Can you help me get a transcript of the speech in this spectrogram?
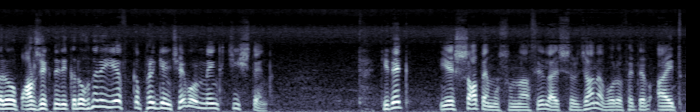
կրող արժեքների կրողները եւ կփրկեն, չէ՞ որ մենք ճիշտ ենք։ Գիտեք, ես շատ եմ ուսումնասիրել այդ շրջանը, որովհետեւ այդ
